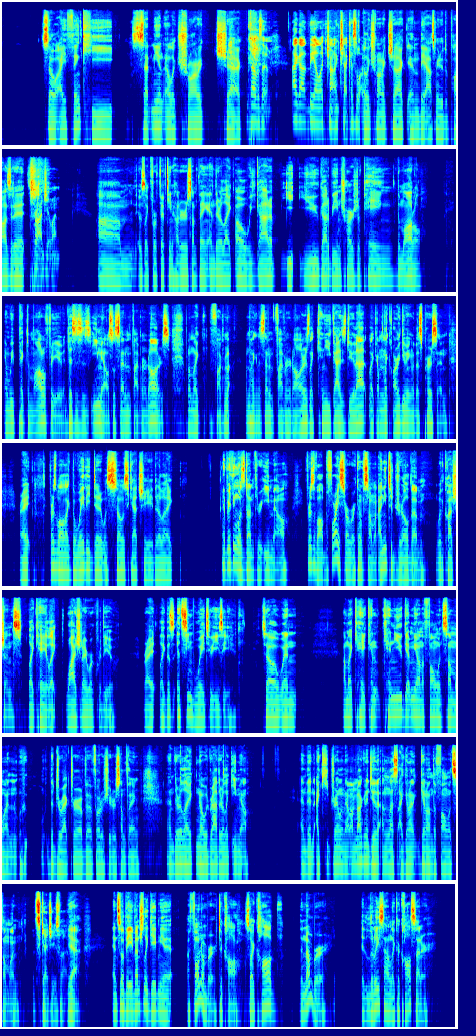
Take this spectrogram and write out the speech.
so I think he sent me an electronic check, That was it. I got the electronic check as well. electronic check, and they asked me to deposit it. Fraudulent. um it was like for 1500 or something and they're like oh we gotta y- you gotta be in charge of paying the model and we picked a model for you this is his email so send him $500 but i'm like fuck i'm not, I'm not gonna send him $500 like can you guys do that like i'm like arguing with this person right first of all like the way they did it was so sketchy they're like everything was done through email first of all before i start working with someone i need to drill them with questions like hey like why should i work with you right? Like this, it seemed way too easy. So when I'm like, hey, can can you get me on the phone with someone, who, the director of the photo shoot or something? And they're like, no, we'd rather like email. And then I keep drilling them. I'm not going to do that unless I get on, get on the phone with someone. It's sketchy as fuck. Yeah. And so they eventually gave me a, a phone number to call. So I called the number. It literally sounded like a call center.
